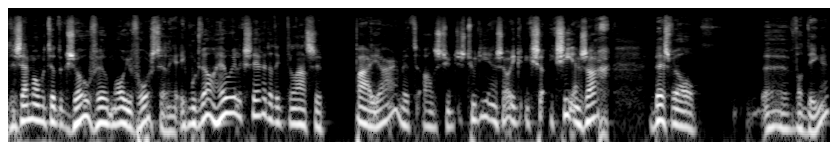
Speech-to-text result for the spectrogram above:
Er zijn momenteel natuurlijk zoveel mooie voorstellingen. Ik moet wel heel eerlijk zeggen dat ik de laatste paar jaar met alle studie, studie en zo. Ik, ik, ik zie en zag best wel eh, wat dingen.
